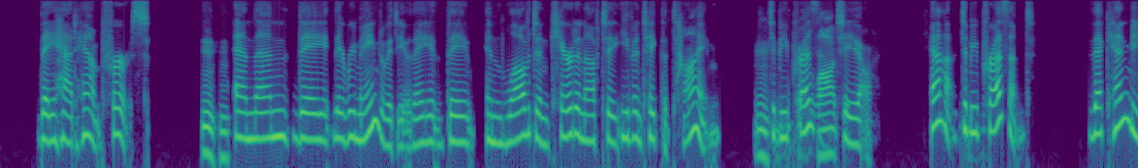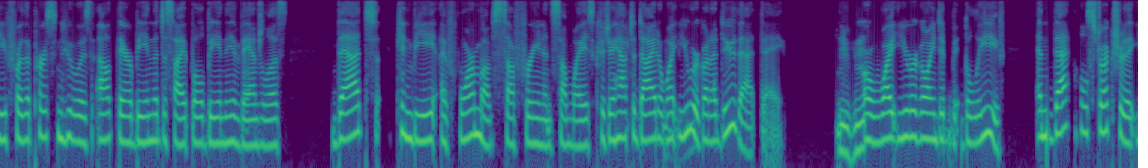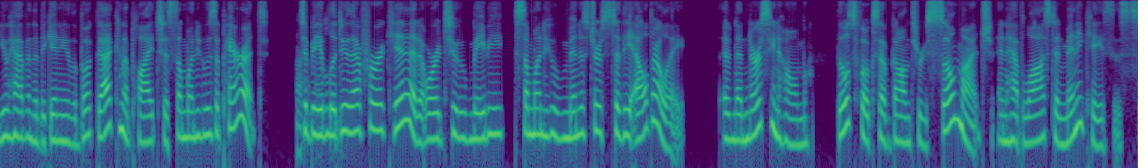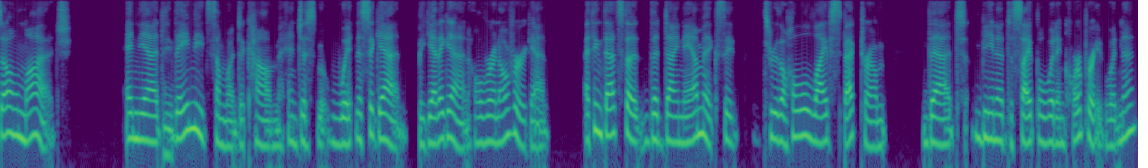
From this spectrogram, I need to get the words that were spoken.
they had him 1st mm-hmm. and then they they remained with you. They they and loved and cared enough to even take the time mm-hmm. to be present to you. Yeah, to be mm-hmm. present. That can be for the person who is out there being the disciple, being the evangelist. That can be a form of suffering in some ways because you have to die to what you were going to do that day mm-hmm. or what you were going to b- believe. And that whole structure that you have in the beginning of the book, that can apply to someone who's a parent to be able to do that for a kid or to maybe someone who ministers to the elderly in a nursing home. Those folks have gone through so much and have lost, in many cases, so much. And yet mm. they need someone to come and just witness again, begin again, over and over again. I think that's the the dynamics it, through the whole life spectrum that being a disciple would incorporate, wouldn't it?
